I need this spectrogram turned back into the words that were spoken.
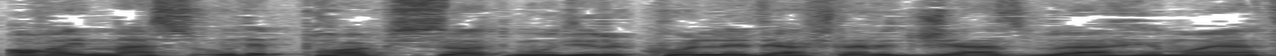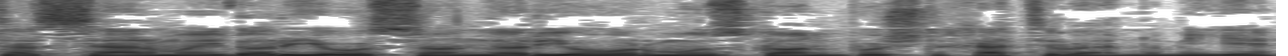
آقای مسعود پاکزاد مدیر کل دفتر جذب و حمایت از سرمایه‌داری و استانداری هرمزگان پشت خط برنامه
